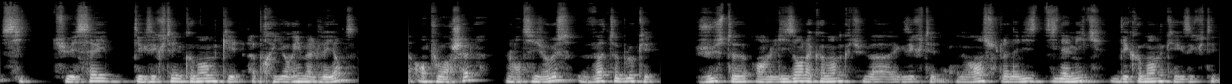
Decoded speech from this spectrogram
si tu essayes d'exécuter une commande qui est a priori malveillante, en PowerShell, l'antivirus va te bloquer, juste en lisant la commande que tu vas exécuter. Donc on est vraiment sur l'analyse dynamique des commandes qui est exécutée.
